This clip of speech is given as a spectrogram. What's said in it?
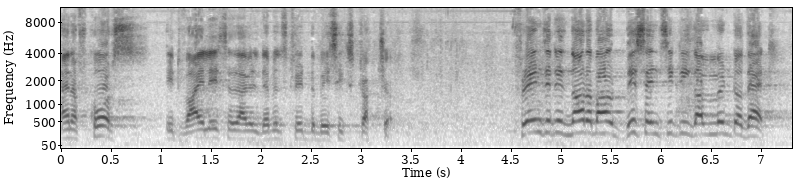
and of course, it violates, as I will demonstrate, the basic structure. Friends, it is not about this NCT government or that.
